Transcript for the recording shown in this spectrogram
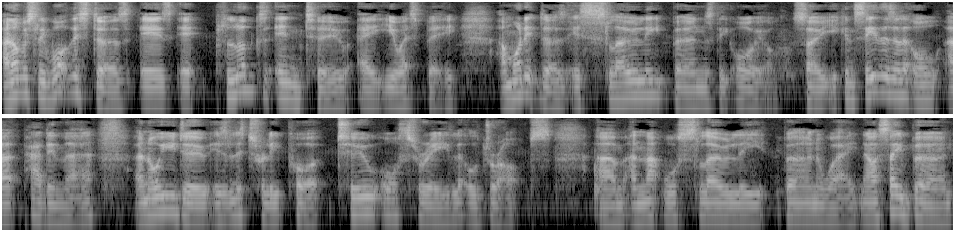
And obviously what this does is it plugs into a USB and what it does is slowly burns the oil. So you can see there's a little uh, pad in there and all you do is literally put two or three little drops um, and that will slowly burn away. Now I say burn,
